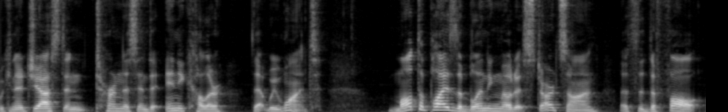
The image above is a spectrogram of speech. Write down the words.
we can adjust and turn this into any color that we want. Multiply is the blending mode it starts on. That's the default.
